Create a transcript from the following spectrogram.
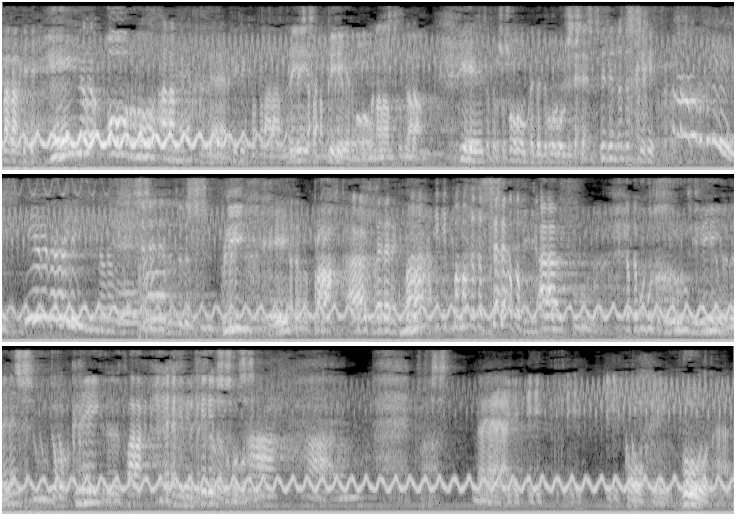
waar de hele oorlog aan heeft gewerkt. Ik heb laten lezen aan Perenboom in Amsterdam. Die heeft er besproken met de producent. Vinden het ik dan Ze vinden het een subliem gegeven en een pracht uitgewerkt. Maar ik mag het zelf niet uitvoeren. Dat geroutineerde mensen doen door kreten, het in beginnen soms aan. Nou ja, ik, ik, ik, ik kon geen woord uit.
